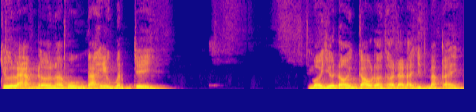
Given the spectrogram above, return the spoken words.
Chưa làm nữa là muốn người ta hiểu mình chi? Mới vừa nói một câu đó thôi là đã dính mắt rồi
